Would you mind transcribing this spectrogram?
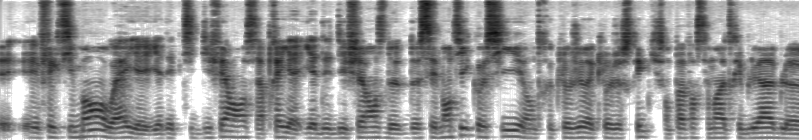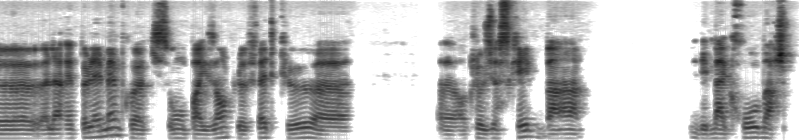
effectivement, ouais, il y a, des petites différences. Après, il y a, des différences de, sémantique aussi entre Clojure et ClojureScript qui sont pas forcément attribuables euh, à la REPL elle-même, quoi. Qui sont, par exemple, le fait que euh, euh, en ClojureScript, ben, les macros marchent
